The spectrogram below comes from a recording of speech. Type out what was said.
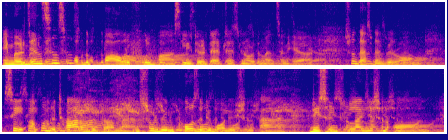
emergence of the powerful mass leader that is not mentioned here. So that must be wrong. See, upon the tower of the government should impose the devolution and decentralization on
